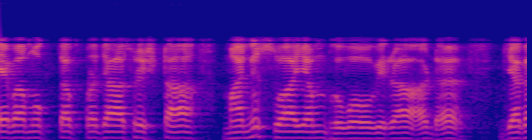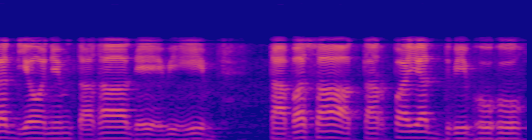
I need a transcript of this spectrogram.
एवमुक्तप्रजासृष्टा मनुस्वयम्भुवो विराड जगद्योनिं तथा देवीं तपसा तर्पयद्विभुः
